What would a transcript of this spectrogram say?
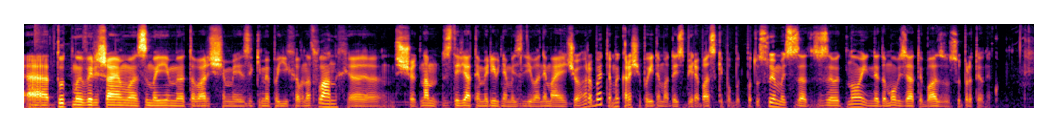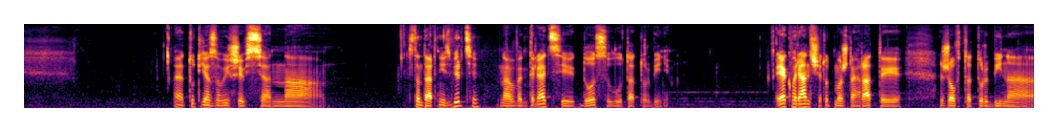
Е, Тут ми вирішаємо з моїми товаришами, з якими поїхав на фланг, е, що нам з дев'ятими рівнями зліва немає чого робити. Ми краще поїдемо десь біля баски, потусуємось за- заодно і не дамо взяти базу супротивнику. Е, Тут я залишився на стандартній збірці, на вентиляції, досилу та турбіні. Як варіант, ще тут можна грати жовта турбіна,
